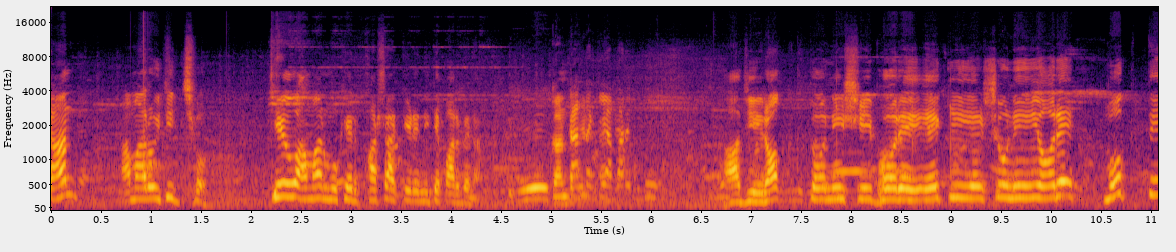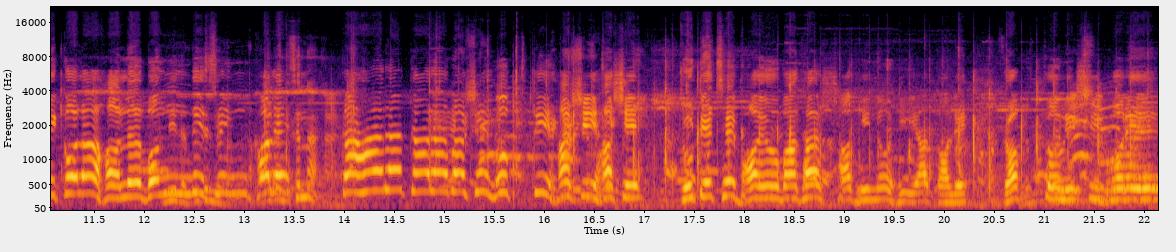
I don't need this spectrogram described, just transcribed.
গান আমার ঐতিহ্য। কেউ আমার মুখের ভাষা কেড়ে নিতে পারবে না। আজি রক্ত নিশি ভরে একিয়ে শুনি ওরে মুক্তি কোলাহল বন্দি শৃঙ্খলে। কাহারা কারাবাসে মুক্তি হাসি হাসে টুটেছে ভয় বাধা স্বাধীন হিয়া তলে। রক্ত নিশি ভরে।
